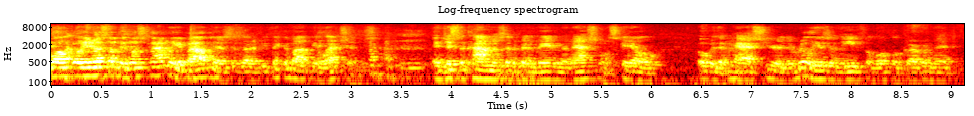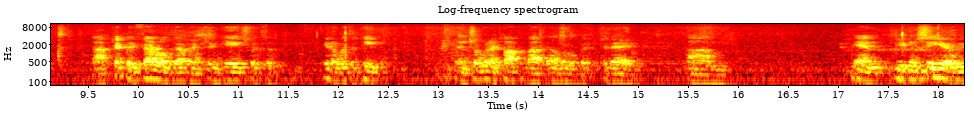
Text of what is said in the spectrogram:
well, well, you know something, what's timely about this is that if you think about the elections, and just the comments that have been made on the national scale over the past year, there really is a need for local government, uh, particularly federal government, to engage with the, you know, with the people. And so we're gonna talk about that a little bit today. Um, And you can see here, we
